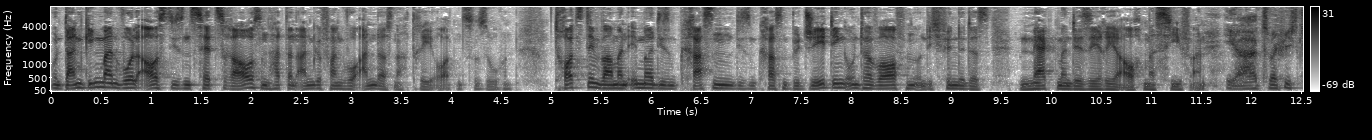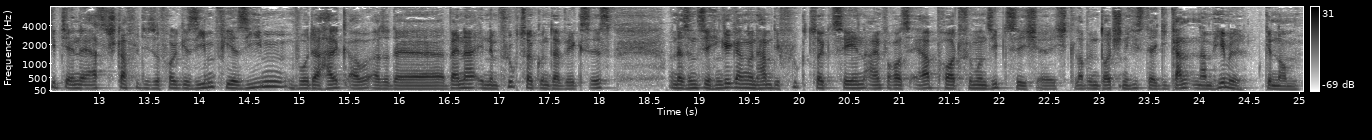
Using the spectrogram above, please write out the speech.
Und dann ging man wohl aus diesen Sets raus und hat dann angefangen, woanders nach Drehorten zu suchen. Trotzdem war man immer diesem krassen, diesem krassen Budgetding unterworfen und ich finde, das merkt man der Serie auch massiv an. Ja, zum Beispiel, es gibt ja in der ersten Staffel diese Folge 747, wo der Hulk, also der Banner in einem Flugzeug unterwegs ist. Und da sind sie hingegangen und haben die Flugzeugszenen einfach aus Airport 75, äh, ich glaube im Deutschen hieß der Giganten am Himmel, genommen.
